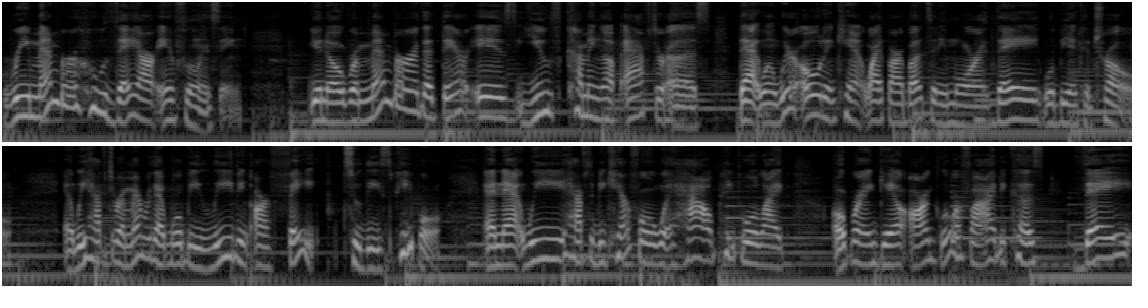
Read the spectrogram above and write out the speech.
remember who they are influencing. You know, remember that there is youth coming up after us that when we're old and can't wipe our butts anymore, they will be in control. And we have to remember that we'll be leaving our fate to these people and that we have to be careful with how people like Oprah and Gayle are glorified because they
